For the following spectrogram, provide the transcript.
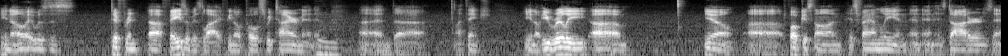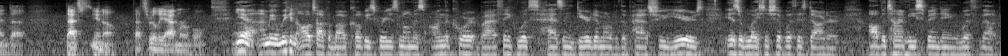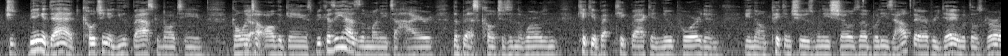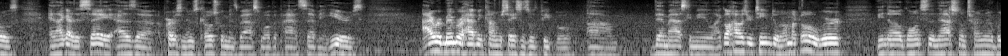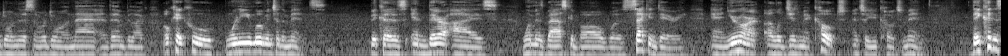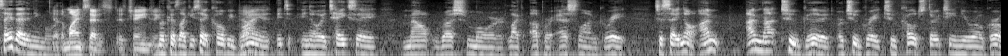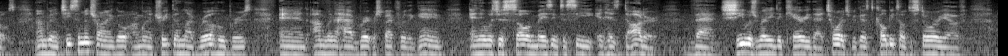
you know it was this different uh, phase of his life you know post retirement and Mhm. uh, and uh, I think you know he really um, you know uh, focused on his family and, and, and his daughters and uh, that's you know that's really admirable Yeah, I mean, we can all talk about Kobe's greatest moments on the court, but I think what has endeared him over the past few years is a relationship with his daughter. All the time he's spending with the, being a dad, coaching a youth basketball team, going to all the games because he has the money to hire the best coaches in the world and kick it back, kick back in Newport and you know pick and choose when he shows up. But he's out there every day with those girls. And I got to say, as a, a person who's coached women's basketball the past seven years, I remember having conversations with people, um, them asking me like, "Oh, how's your team doing?" I'm like, "Oh, we're, you know, going to the national tournament. We're doing this and we're doing that." And then be like, "Okay, cool. When are you moving to the men's?" Because in their eyes, women's basketball was secondary, and you aren't a legitimate coach until you coach men. They couldn't say that anymore yeah the mindset is, is changing because like you said kobe bryant it you know it takes a mount rushmore like upper echelon great to say no i'm i'm not too good or too great to coach 13 year old girls i'm going to teach them in triangle i'm going to treat them like real hoopers and i'm going to have great respect for the game and it was just so amazing to see in his daughter that she was ready to carry that torch because Kobe told the story of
